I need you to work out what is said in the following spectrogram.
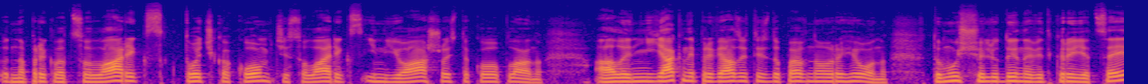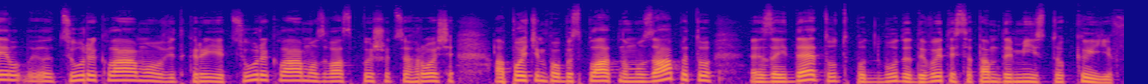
наприклад, solarix.com чи solarix.in.ua, щось такого плану. Але ніяк не прив'язуйтесь до певного регіону, тому що людина відкриє цей, е, цю рекламу, відкриє цю рекламу, з вас пишуться гроші, а потім по безплатному запиту е, зайде тут, буде дивитися там, де місто Київ.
